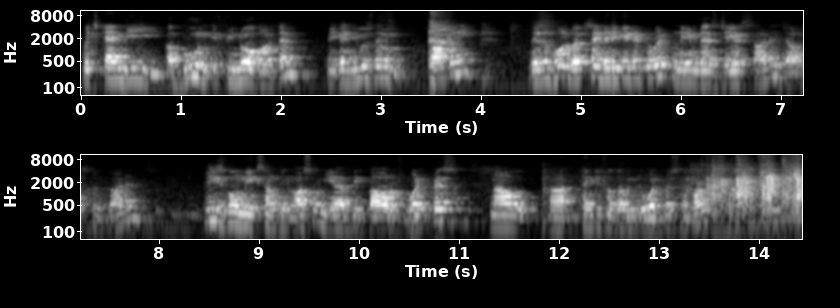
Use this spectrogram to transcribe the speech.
which can be a boon if we know about them. We can use them properly. There's a whole website dedicated to it named as JS Garden, JavaScript Garden. Please go make something awesome. You have the power of WordPress. Now, uh, thank you for coming to WordPress Nepal.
